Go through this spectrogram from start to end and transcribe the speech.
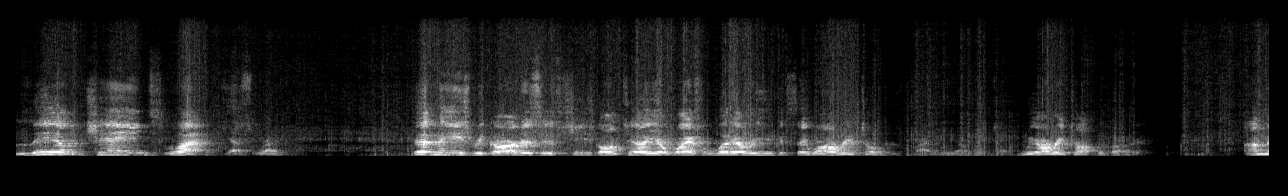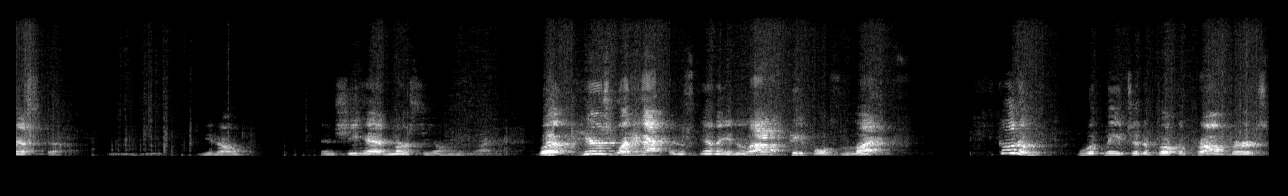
live changed life. That's right. That means regardless if she's going to tell your wife or whatever, you could say, well, I already told her. Right, we already told her. We already talked about it. I messed up. You know? And she had mercy on me. Right. But here's what happens in a lot of people's life. Go to with me to the book of Proverbs.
